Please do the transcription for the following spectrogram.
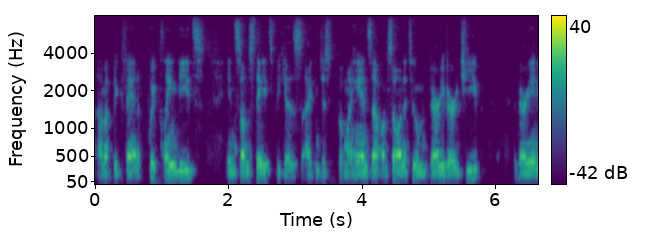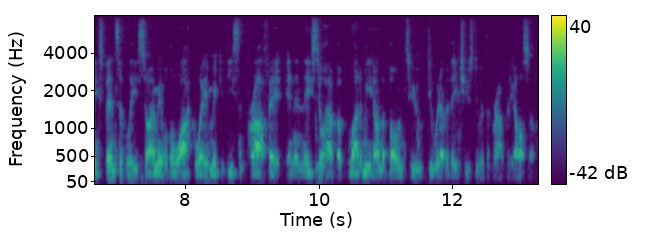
I'm a big fan of quick claim deeds in some states because I can just put my hands up. I'm selling it to them very, very cheap, very inexpensively. So I'm able to walk away, make a decent profit, and then they still have a lot of meat on the bone to do whatever they choose to with the property also.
